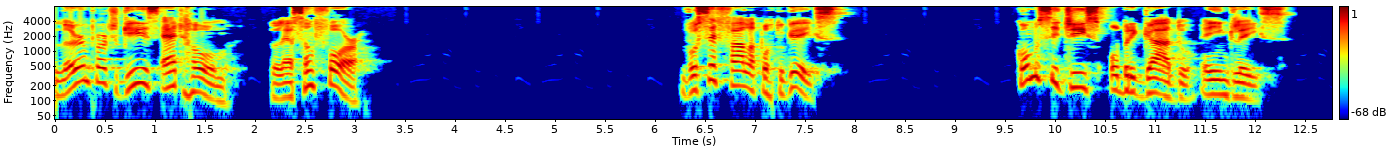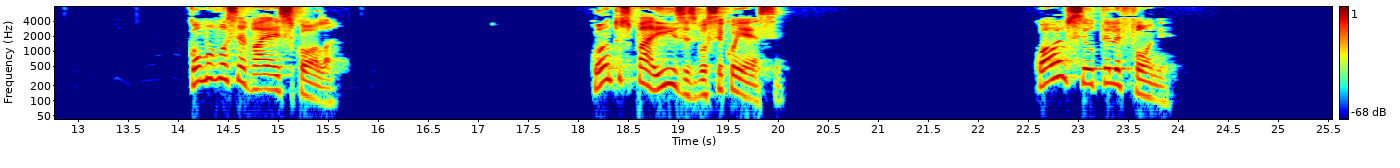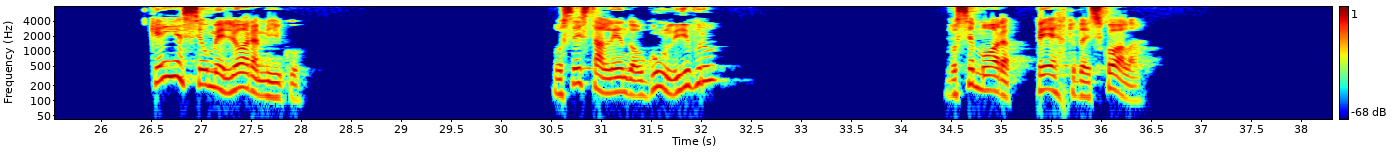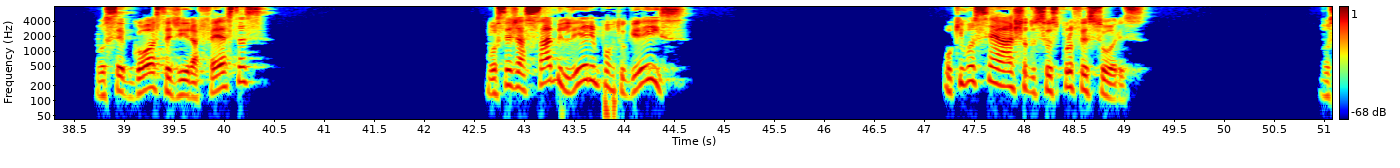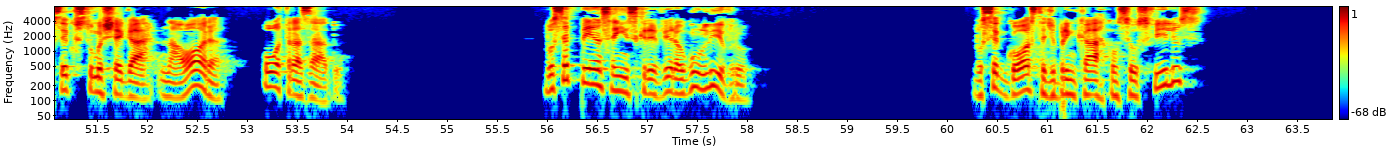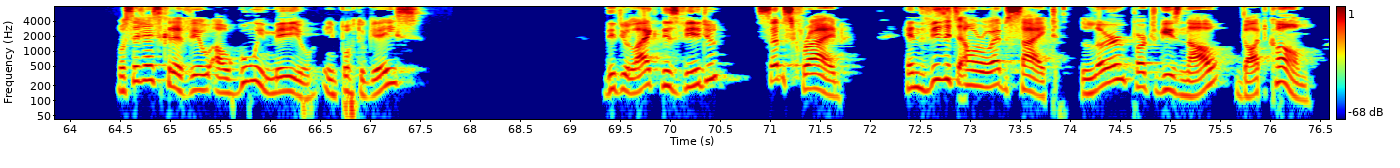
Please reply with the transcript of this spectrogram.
Learn Portuguese at Home. Lesson 4. Você fala português? Como se diz obrigado em inglês? Como você vai à escola? Quantos países você conhece? Qual é o seu telefone? Quem é seu melhor amigo? Você está lendo algum livro? Você mora perto da escola? Você gosta de ir a festas? Você já sabe ler em português? O que você acha dos seus professores? Você costuma chegar na hora ou atrasado? Você pensa em escrever algum livro? Você gosta de brincar com seus filhos? Você já escreveu algum e-mail em português? Did you like this video? Subscribe and visit our website learnportuguesenow.com.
